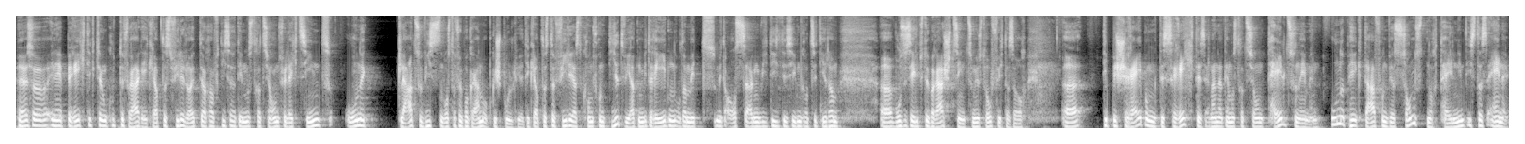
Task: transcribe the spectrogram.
Also eine berechtigte und gute Frage. Ich glaube, dass viele Leute auch auf dieser Demonstration vielleicht sind, ohne klar zu wissen, was da für ein Programm abgespult wird. Ich glaube, dass da viele erst konfrontiert werden mit Reden oder mit, mit Aussagen, wie die, die Sie eben gerade zitiert haben, äh, wo sie selbst überrascht sind. Zumindest hoffe ich das auch. Äh, die Beschreibung des Rechtes an einer Demonstration teilzunehmen, unabhängig davon, wer sonst noch teilnimmt, ist das eine.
